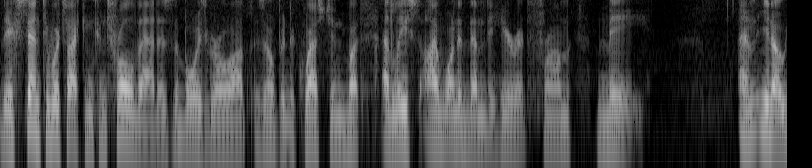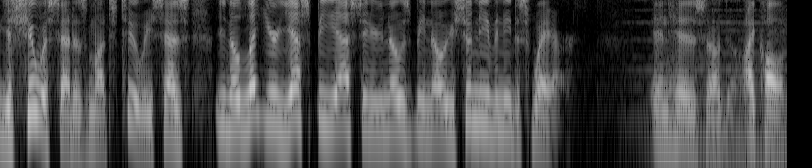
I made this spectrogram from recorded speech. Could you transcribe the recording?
The extent to which I can control that as the boys grow up is open to question, but at least I wanted them to hear it from me. And, you know, Yeshua said as much too. He says, you know, let your yes be yes and your no's be no. You shouldn't even need to swear. In his, uh, I call it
